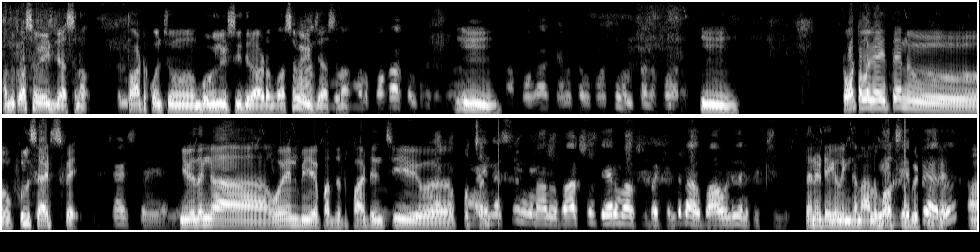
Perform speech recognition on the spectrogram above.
అందుకోసం వెయిట్ చేస్తున్నావు తోట కొంచెం బొగులిడ్స్ ఇది రావడం కోసం వెయిట్ చేస్తున్నావు మన పొగాకు ఉంటుంది కదా. ఆ పొగాకు ఎనటం కోసం ఉంచాలి. టోటల్గా అయితే నువ్వు ఫుల్ సాటిస్ఫై ఈ విధంగా ఓఎన్బిఏ పద్ధతి పాటించి ఇంకో నాలుగు బాక్సులు తేనె బాక్సులు పెట్టుంటే నాకు బాగుండేది అనిపించింది. తేనెటీగలు ఇంకా నాలుగు బాక్సులు. ఆ,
